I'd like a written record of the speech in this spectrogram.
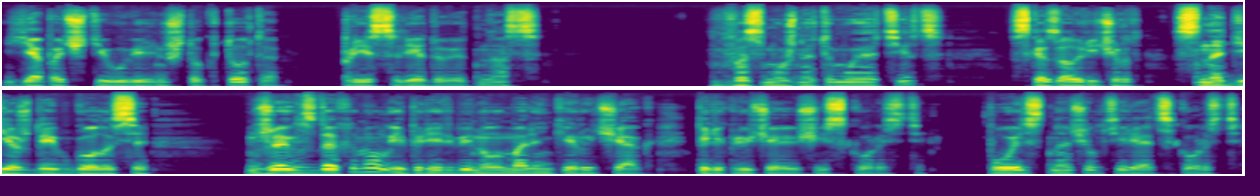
«Я почти уверен, что кто-то преследует нас». «Возможно, это мой отец», — сказал Ричард с надеждой в голосе. Джек вздохнул и передвинул маленький рычаг, переключающий скорости. Поезд начал терять скорость.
